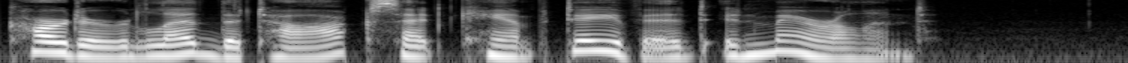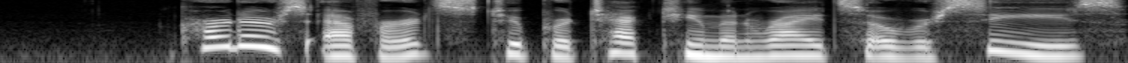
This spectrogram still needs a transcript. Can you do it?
Carter led the talks at Camp David in Maryland. Carter's efforts to protect human rights overseas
